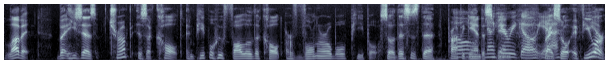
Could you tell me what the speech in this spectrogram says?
love it. But he says Trump is a cult, and people who follow the cult are vulnerable people. So this is the propaganda Oh, now spin. here we go, yeah. Right. So if you Yeah. are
